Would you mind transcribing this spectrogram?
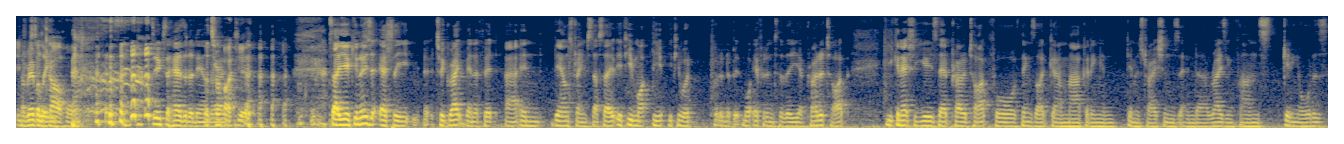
interesting car horn. Dukes of Hazzard down That's the road. right. Yeah. So you can use it actually to great benefit uh, in downstream stuff. So if you might, if you would put in a bit more effort into the uh, prototype, you can actually use that prototype for things like um, marketing and demonstrations and uh, raising funds, getting orders,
